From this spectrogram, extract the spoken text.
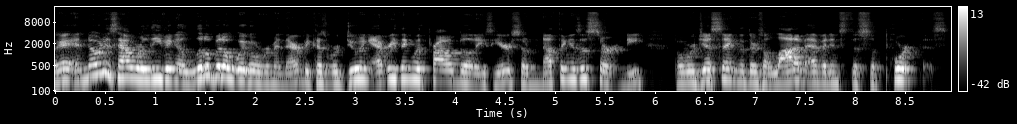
Okay, and notice how we're leaving a little bit of wiggle room in there because we're doing everything with probabilities here, so nothing is a certainty, but we're just saying that there's a lot of evidence to support this.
